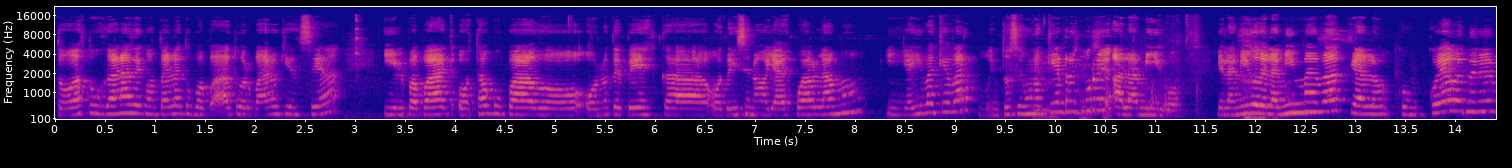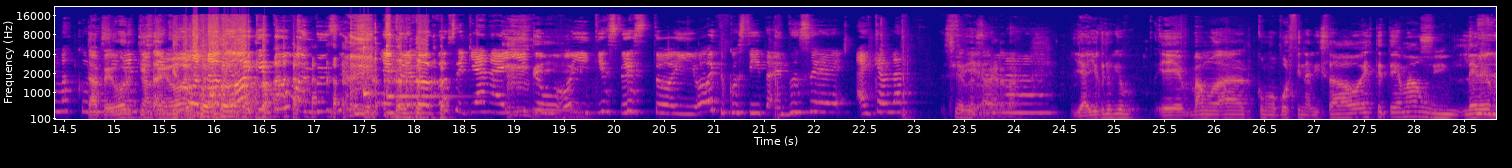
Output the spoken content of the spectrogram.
todas tus ganas de contarle a tu papá, a tu hermano, quien sea, y el papá o está ocupado, o no te pesca, o te dice, no, ya después hablamos, y ahí va a quedar. Entonces uno, ¿quién recurre? sí. Al amigo. Y el amigo de la misma edad, que a lo, con cueva va a tener más Está peor conocimiento. que O tú. está peor que tú, pues, entonces entre los dos se quedan ahí Sí. como, oye, ¿qué es esto? Y, ¡ay, tu cosita! Entonces hay que hablar. Sí, es verdad. verdad. Ya, yo creo que eh, vamos a dar como por finalizado este tema, un Sí. leve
